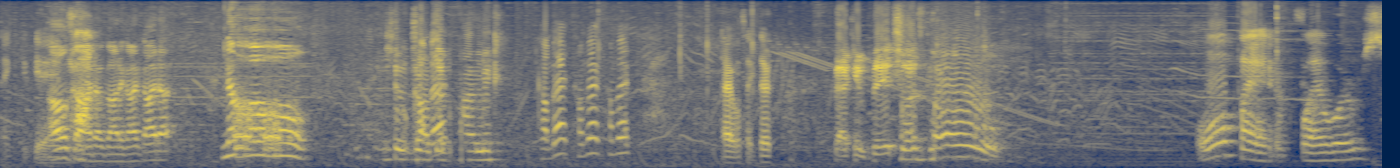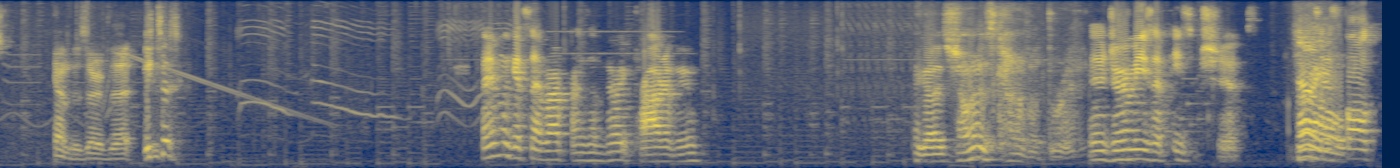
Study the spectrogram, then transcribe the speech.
Thank you, game. Oh god, oh god, oh god, oh god. oh- No! Should drop back. that behind me. Come back, come back, come back. Alright, we'll take that. Back in bitch. Let's go. All play the flowers. Kind of deserve that. If anyone gets that reference, I'm very proud of you. hey guys, John is kind of a threat. And Jeremy's a piece of shit. Jeremy- It's his fault.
